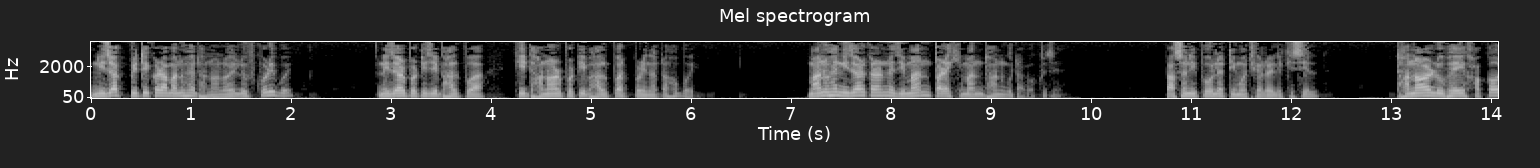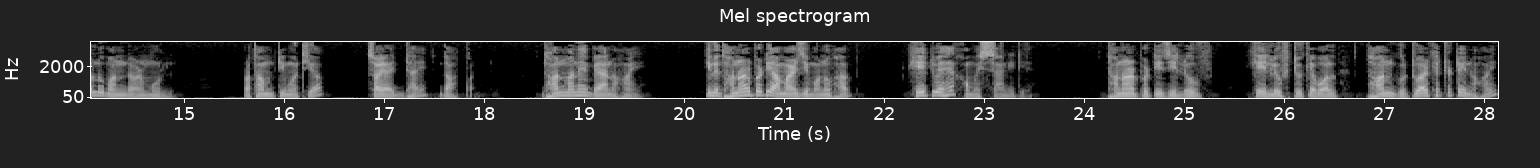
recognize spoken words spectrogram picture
নিজক প্ৰীতি কৰা মানুহে ধনলৈ লোভ কৰিবই। নিজৰ প্ৰতি যি ভালপোৱা সি ধনৰ প্ৰতি ভালপোৱাত পৰিণত হবই। মানুহে নিজৰ কাৰণে যিমান পাৰে সিমান ধন গোটাব খোজে। পাচনি পৌলে তিমঠিয়লৈ লিখিছিল ধনৰ লোভেই সকলো মন্দৰ মূল। প্ৰথম তিমঠিয় ছয় অধ্যায় দহ পদ। ধন মানে বেয়া নহয় কিন্তু ধনৰ প্ৰতি আমাৰ যি মনোভাৱ সেইটোৱেহে সমস্যা আনি দিয়ে। ধনৰ প্ৰতি যি লোভ সেই লোভটো কেৱল ধন গোটোৱাৰ ক্ষেত্ৰতেই নহয়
